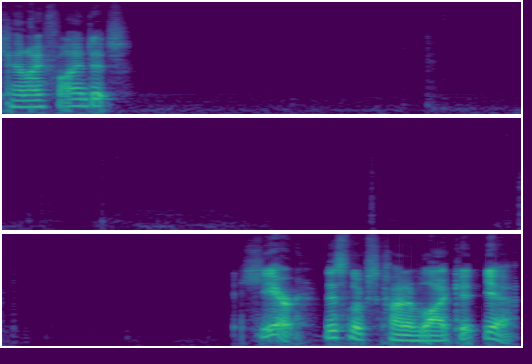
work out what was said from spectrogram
can I find it? Here. This looks kind of like it, yeah.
